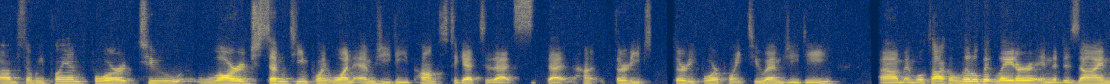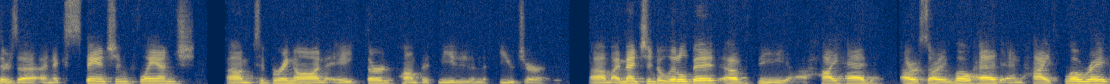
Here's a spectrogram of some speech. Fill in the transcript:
Um, so we planned for two large 17.1 MGD pumps to get to that, that 30, 34.2 MGD. Um, and we'll talk a little bit later in the design, there's a, an expansion flange um, to bring on a third pump if needed in the future. Um, I mentioned a little bit of the high head, or sorry, low head and high flow rate.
